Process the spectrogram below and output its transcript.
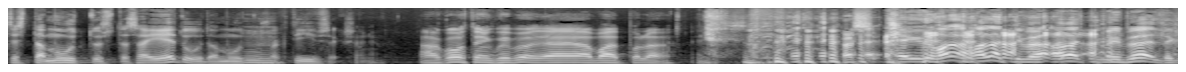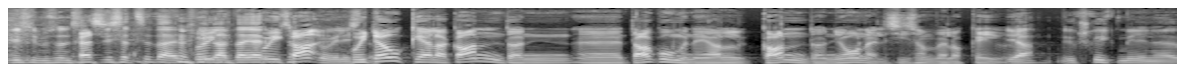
sest ta muutus, ta sai edu, ta muutus mm. aktiivseks onju. aga kohtunik võib öelda, vahet pole kas... alati, alati võib öelda, küsimus on kas... lihtsalt seda, et millal ta järgmist sekku vilistab. kui tõukejala kand on äh, tagumine jalg, kand on joonel, siis on veel okei okay,. jah, ükskõik milline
